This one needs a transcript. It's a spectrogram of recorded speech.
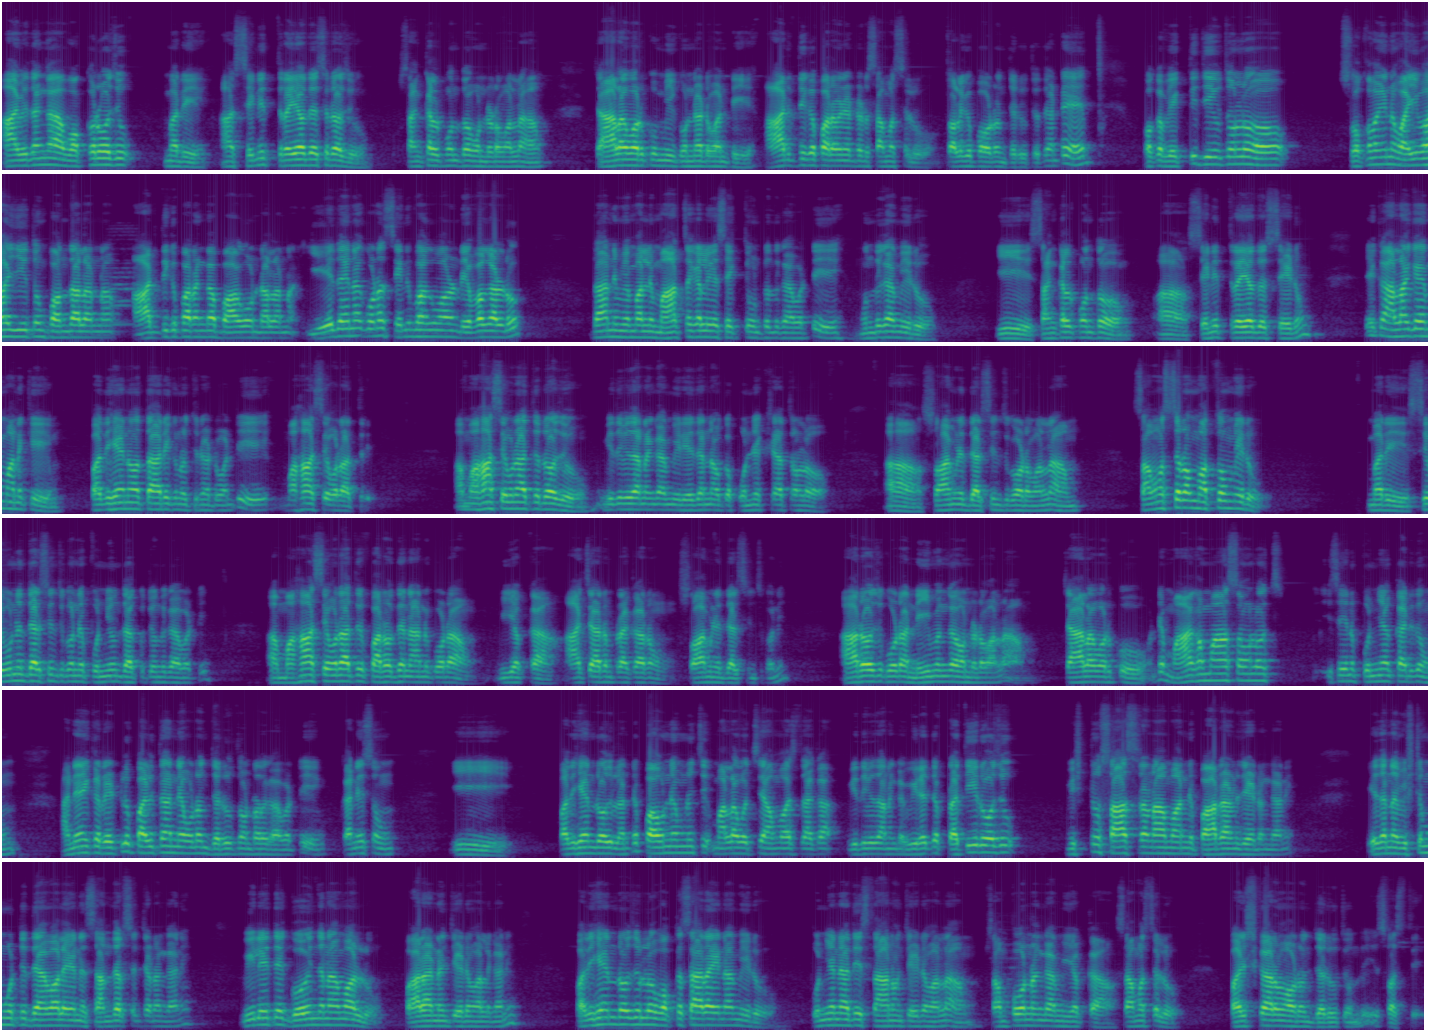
ఆ విధంగా ఒక్కరోజు మరి ఆ శని త్రయోదశి రోజు సంకల్పంతో ఉండడం వల్ల చాలా వరకు మీకు ఉన్నటువంటి ఆర్థికపరమైనటువంటి సమస్యలు తొలగిపోవడం జరుగుతుంది. అంటే ఒక వ్యక్తి జీవితంలో సుఖమైన వైవాహిక జీవితం పొందాలన్నా ఆర్థిక పరంగా బాగుండాలన్నా ఏదైనా కూడా శని భగవానుడు ఇవ్వగలడు. దాన్ని మిమ్మల్ని మార్చగలిగే శక్తి ఉంటుంది కాబట్టి ముందుగా మీరు ఈ సంకల్పంతో ఆ శని త్రయోదశి చేయడం. ఇక అలాగే మనకి పదిహేనవ తారీఖున వచ్చినటువంటి మహాశివరాత్రి. ఆ మహాశివరాత్రి రోజు విధి విధానంగా మీరు ఏదైనా ఒక పుణ్యక్షేత్రంలో ఆ స్వామిని దర్శించుకోవడం వల్ల సంవత్సరం మొత్తం మీరు మరి శివుని దర్శించుకునే పుణ్యం దక్కుతుంది కాబట్టి ఆ మహాశివరాత్రి పర్వదినాన్ని కూడా మీ యొక్క ఆచారం ప్రకారం స్వామిని దర్శించుకొని ఆ రోజు కూడా నియమంగా ఉండడం వల్ల చాలా వరకు అంటే మాఘమాసంలో చేసిన పుణ్యకార్యం అనేక రెట్లు ఫలితాన్ని ఇవ్వడం జరుగుతుంటుంది కాబట్టి కనీసం ఈ పదిహేను రోజులు అంటే పౌర్ణమి నుంచి మళ్ళీ వచ్చే అమావాస్య దాకా విధి విధానంగా వీలైతే ప్రతిరోజు విష్ణు సహస్రనామాన్ని పారాయణ చేయడం కానీ ఏదైనా విష్ణుమూర్తి దేవాలయాన్ని సందర్శించడం కానీ వీలైతే గోవిందనామాలు పారాయణం చేయడం వల్ల కానీ పదిహేను రోజుల్లో ఒక్కసారైనా మీరు పుణ్యనది స్నానం చేయడం వల్ల సంపూర్ణంగా మీ యొక్క సమస్యలు పరిష్కారం అవడం జరుగుతుంది. స్వస్తి.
